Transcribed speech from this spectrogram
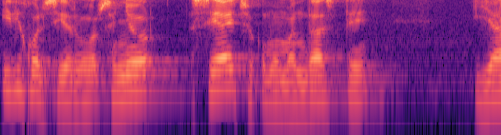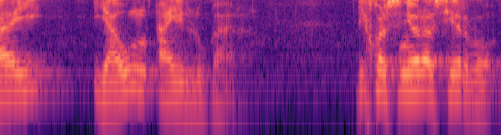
Y dijo el siervo, Señor, se ha hecho como mandaste y, hay, y aún hay lugar. Dijo el Señor al siervo,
